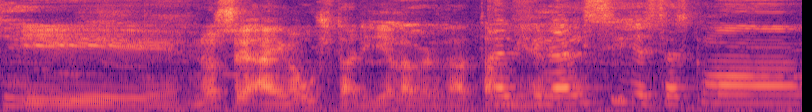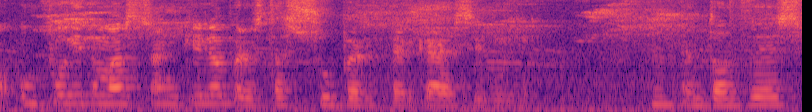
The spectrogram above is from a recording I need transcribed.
Sí. Y no sé, a mí me gustaría, la verdad, Al final sí, estás como un poquito más tranquilo, pero estás súper cerca de Sydney. Entonces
